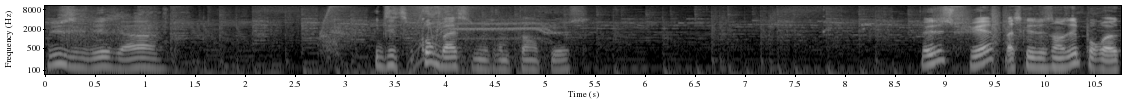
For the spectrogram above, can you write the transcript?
Plus déjà. Il était combat si je me trompe pas en plus. Mais juste fuir parce que je descendais pour euh.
